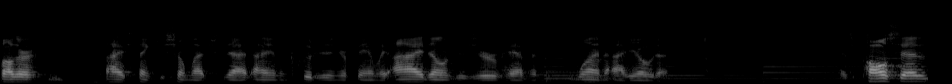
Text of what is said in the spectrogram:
Father, I thank you so much that I am included in your family. I don't deserve heaven one iota. As Paul said,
